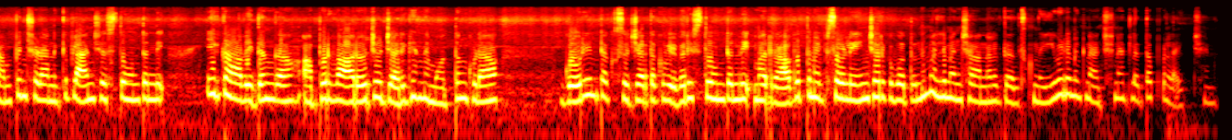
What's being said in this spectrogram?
చంపించడానికి ప్లాన్ చేస్తూ ఉంటుంది. ఇక ఆ విధంగా అపూర్వ ఆ రోజు జరిగింది మొత్తం కూడా గోరింటకు సుజాతకు వివరిస్తూ ఉంటుంది. మరి రాబోతున్న ఎపిసోడ్లో ఏం జరగబోతుంది మళ్ళీ మన ఛానల్ తెలుసుకుంది. ఈ వీడియో మీకు నచ్చినట్లయితే లైక్ చేయండి.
